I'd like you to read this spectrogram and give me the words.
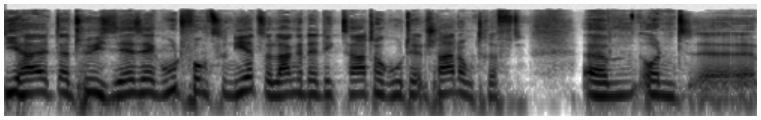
die halt natürlich sehr, sehr gut funktioniert, solange der Diktator gute Entscheidungen trifft. Ähm, und äh,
